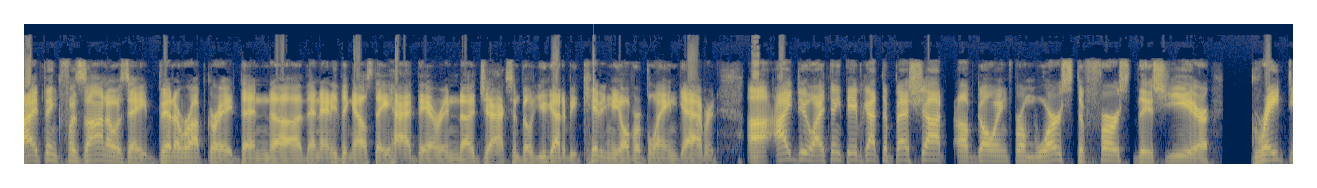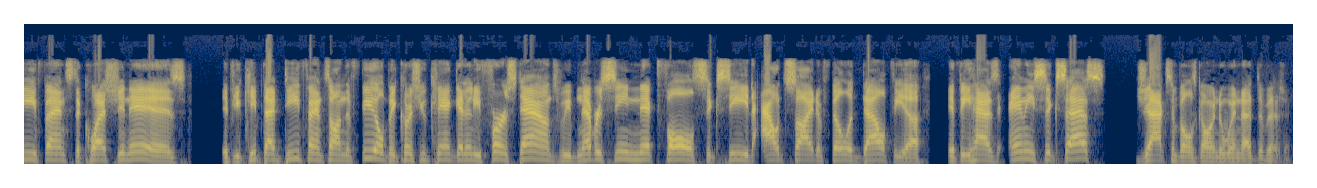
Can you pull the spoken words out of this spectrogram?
I think Fasano is a better upgrade than uh, than anything else they had there in uh, Jacksonville. You got to be kidding me over Blaine Gabbert. Uh, I do. I think they've got the best shot of going from worst to first this year. Great defense. The question is, if you keep that defense on the field because you can't get any first downs, we've never seen Nick Foles succeed outside of Philadelphia. If he has any success, Jacksonville is going to win that division.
